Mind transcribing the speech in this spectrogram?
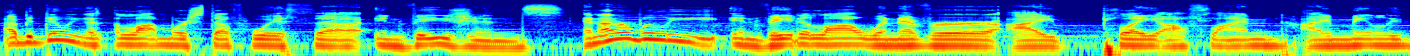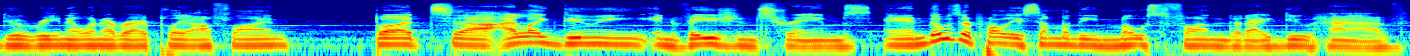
I've been doing a lot more stuff with uh, invasions. And I don't really invade a lot whenever I play offline. I mainly do arena whenever I play offline. But uh, I like doing invasion streams, and those are probably some of the most fun that I do have.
